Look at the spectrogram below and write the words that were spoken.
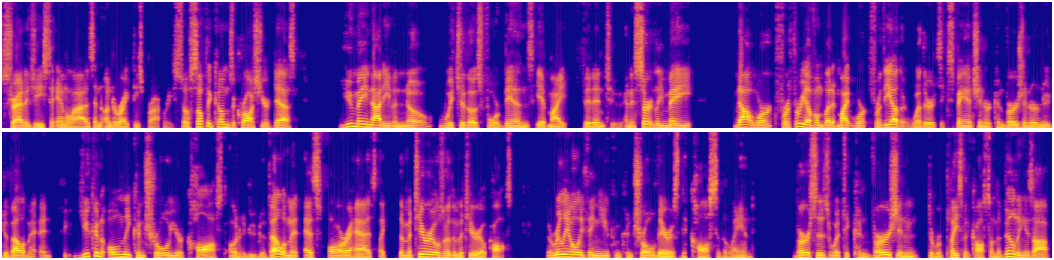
strategies to analyze and underwrite these properties. So if something comes across your desk, you may not even know which of those four bins it might fit into. And it certainly may not work for three of them, but it might work for the other, whether it's expansion or conversion or new development. And you can only control your cost on a new development as far as like the materials or the material cost. The really only thing you can control there is the cost of the land versus with the conversion, the replacement cost on the building is off,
